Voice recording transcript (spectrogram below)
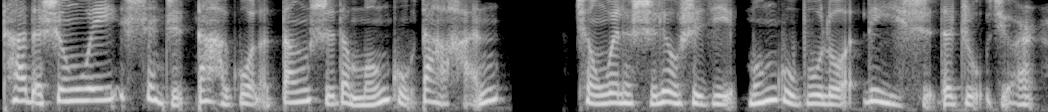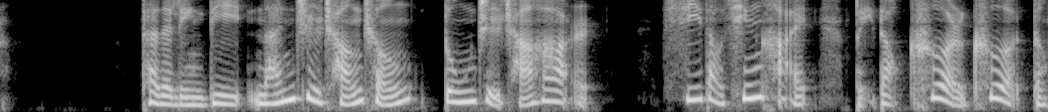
他的声威甚至大过了当时的蒙古大汗。成为了十六世纪蒙古部落历史的主角儿。他的领地南至长城，东至察哈尔，西到青海，北到柯尔克等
